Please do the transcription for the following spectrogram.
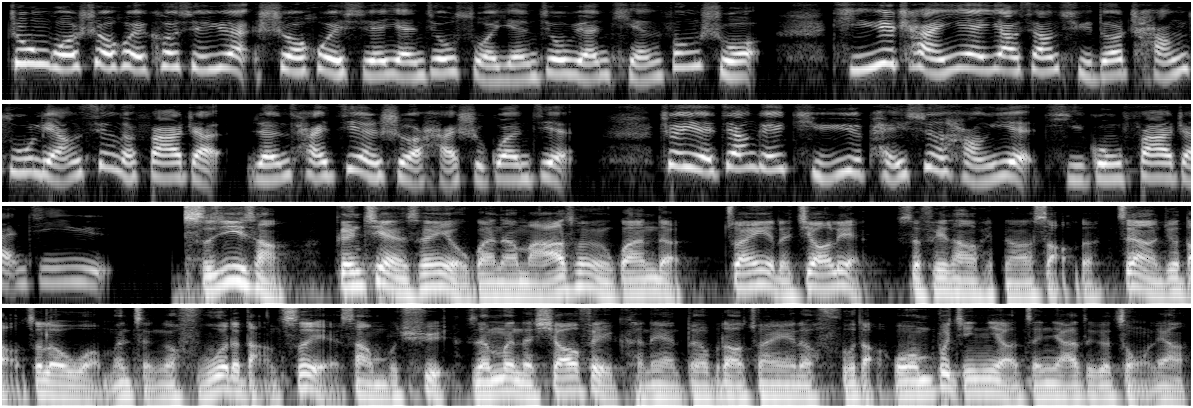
中国社会科学院社会学研究所研究员田丰说：“体育产业要想取得长足良性的发展，人才建设还是关键。这也将给体育培训行业提供发展机遇。”实际上。跟健身有关的、马拉松有关的专业的教练是非常非常少的，这样就导致了我们整个服务的档次也上不去，人们的消费可能也得不到专业的辅导。我们不仅仅要增加这个总量，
